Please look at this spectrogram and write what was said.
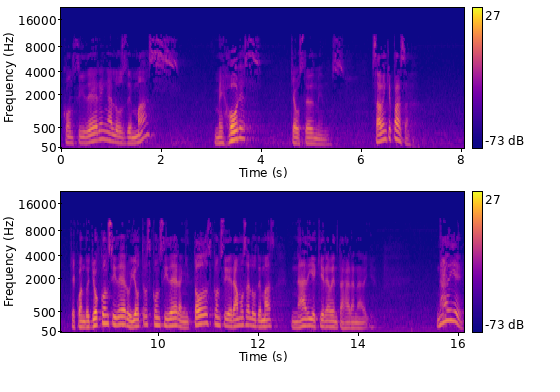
Consideren a los demás mejores que a ustedes mismos. ¿Saben qué pasa? Que cuando yo considero y otros consideran y todos consideramos a los demás, nadie quiere aventajar a nadie. Nadie.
